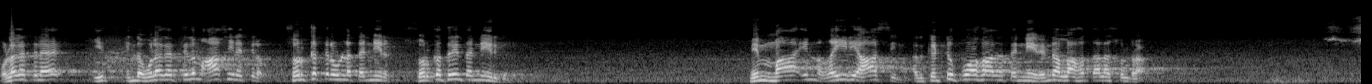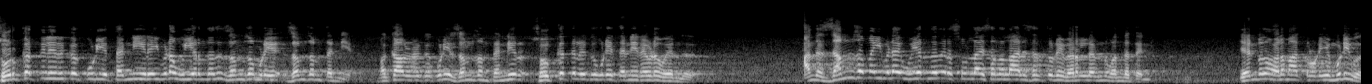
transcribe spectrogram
உலகத்துல இந்த உலகத்திலும் ஆகிரத்திலும் சொர்க்கத்தில் உள்ள தண்ணீர் சொர்க்கத்திலையும் தண்ணி இருக்குது மிம்மா இன் ஆசின். அது கெட்டு போகாத தண்ணீர் என்று அல்லாஹத்தாலா சொல்றான். சொர்க்கத்தில் இருக்கக்கூடிய தண்ணீரை விட உயர்ந்தது சம்சமுடைய சம்சம் தண்ணீர். மக்காவில் இருக்கக்கூடிய ஜம்சம் தண்ணீர் சொர்க்கத்தில் இருக்கக்கூடிய தண்ணீரை விட உயர்ந்தது. அந்த ஜம்சமை விட உயர்ந்தது ரசூல்லாய் சல்லா அலிசத்துடைய விரல்ல இருந்து வந்த தண்ணீர். என்பதும் வளமாக்களுடைய முடிவு.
